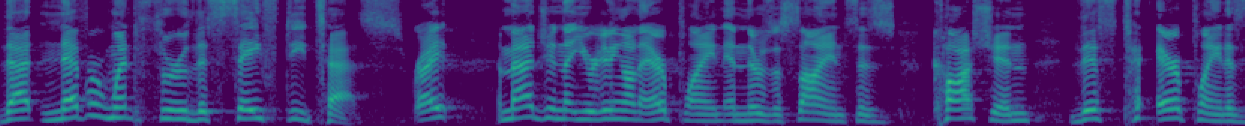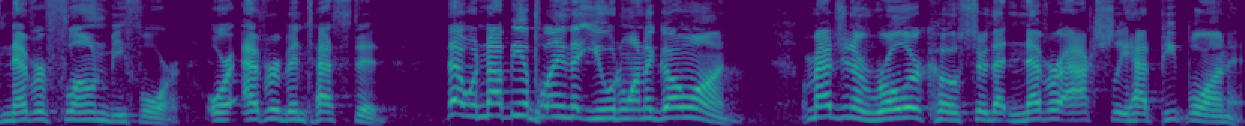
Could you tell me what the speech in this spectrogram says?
that never went through the safety tests, right? Imagine that you're getting on an airplane and there's a sign that says, caution, this t- airplane has never flown before or ever been tested. That would not be a plane that you would want to go on. Imagine a roller coaster that never actually had people on it.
